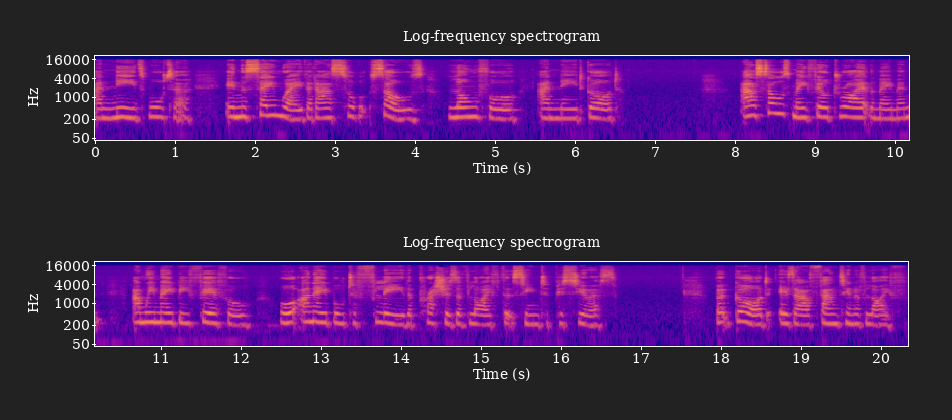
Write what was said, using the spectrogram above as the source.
and needs water in the same way that our souls long for and need God. Our souls may feel dry at the moment and we may be fearful or unable to flee the pressures of life that seem to pursue us. But God is our fountain of life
